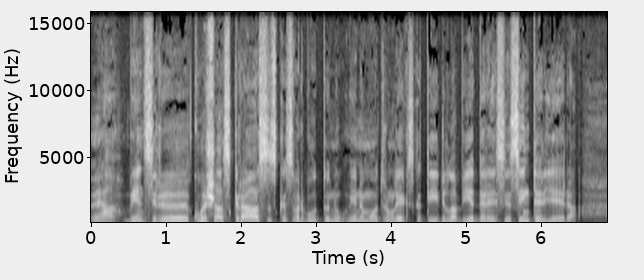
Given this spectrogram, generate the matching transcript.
Jā, viens ir eh, košās krāsas, kas varbūt nu, vienam otram liekas, ka tīri labi iederēsies interjerā. Uh,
